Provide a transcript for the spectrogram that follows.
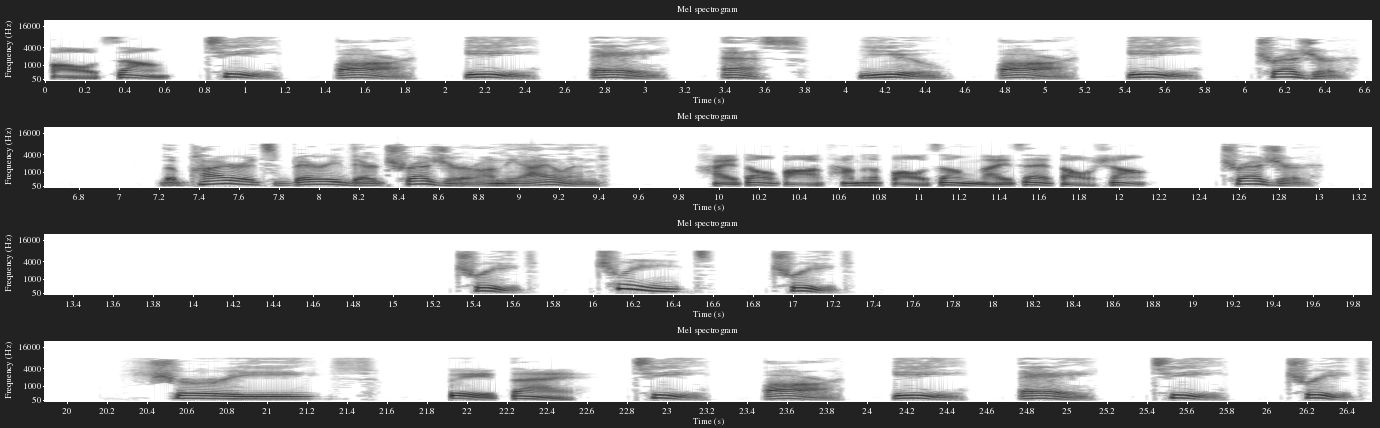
宝藏。 T R E A S U R E. Treasure. The pirates buried their treasure on the island. 海盗把他们的宝藏埋在岛上。 Treasure. Treat. Treat. Treat. Treat. 对待。 T R E A T. Treat.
